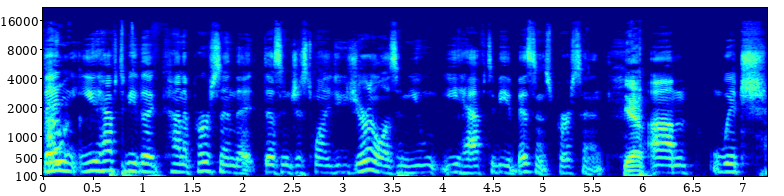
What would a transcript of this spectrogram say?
then you have to be the kind of person that doesn't just want to do journalism. You you have to be a business person, Yeah. um, which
